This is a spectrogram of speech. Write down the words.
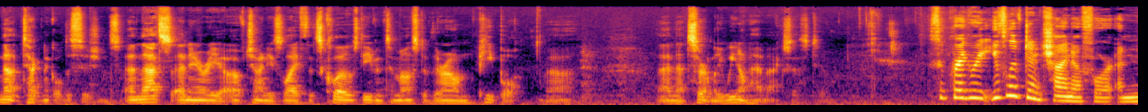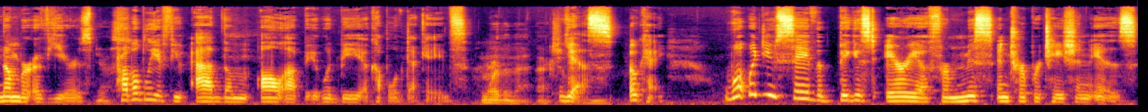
not technical decisions. And that's an area of Chinese life that's closed even to most of their own people. Uh, and that certainly we don't have access to. So, Gregory, you've lived in China for a number of years. Yes. Probably if you add them all up, it would be a couple of decades. More than that, actually. Yes. Okay. What would you say the biggest area for misinterpretation is?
